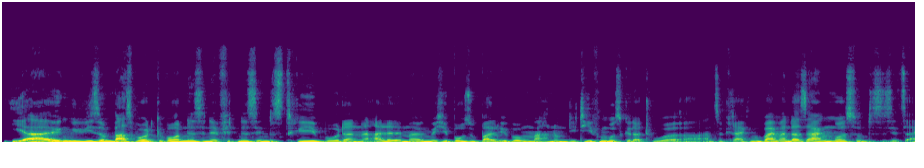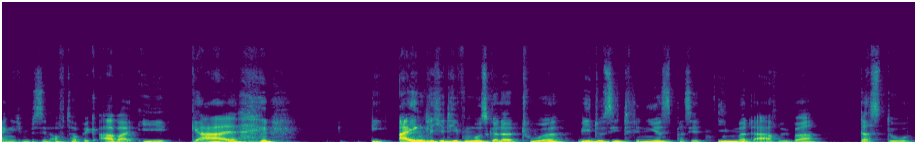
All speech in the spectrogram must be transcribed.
ja, irgendwie wie so ein Buzzword geworden ist in der Fitnessindustrie, wo dann alle immer irgendwelche Bosu-Ball-Übungen machen, um die Tiefenmuskulatur äh, anzugreifen. Wobei man da sagen muss, und das ist jetzt eigentlich ein bisschen off-topic, aber egal, die eigentliche Tiefenmuskulatur, wie du sie trainierst, passiert immer darüber, dass du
